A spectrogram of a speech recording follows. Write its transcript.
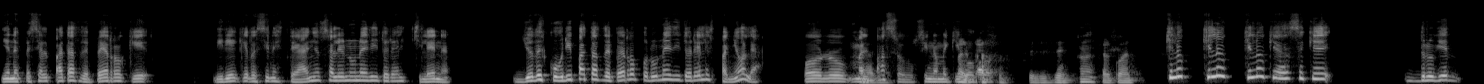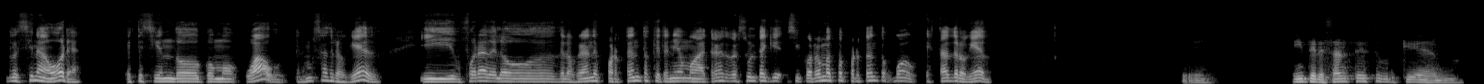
Y en especial Patas de Perro, que diría que recién este año salió en una editorial chilena. Yo descubrí Patas de Perro por una editorial española, por Malpaso, si no me equivoco. Malpaso, sí, sí, sí, ah. tal cual. ¿Qué lo, qué, lo, ¿Qué es lo que hace que Droguet recién ahora esté siendo como, wow, tenemos a Droguet? Y fuera de, de los grandes portentos que teníamos atrás, resulta que si corremos estos portentos, wow, está Droguet. Sí. Interesante eso porque mm,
